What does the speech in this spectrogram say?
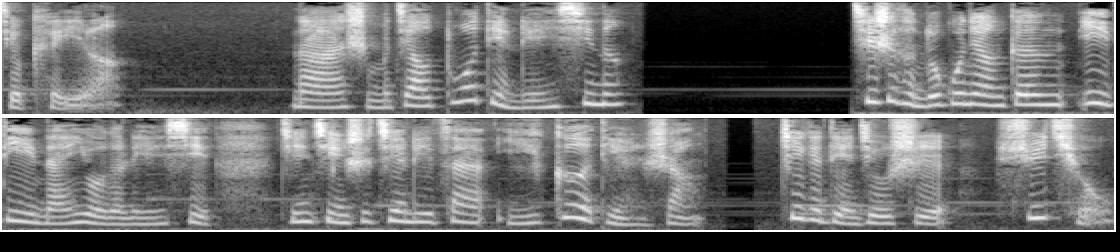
就可以了。那什么叫多点联系呢？其实很多姑娘跟异地男友的联系仅仅是建立在一个点上，这个点就是需求。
